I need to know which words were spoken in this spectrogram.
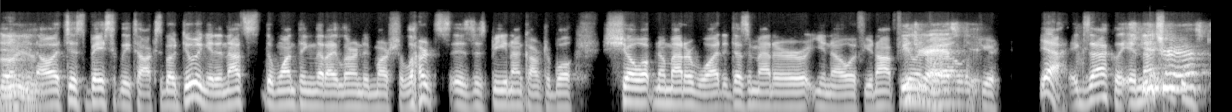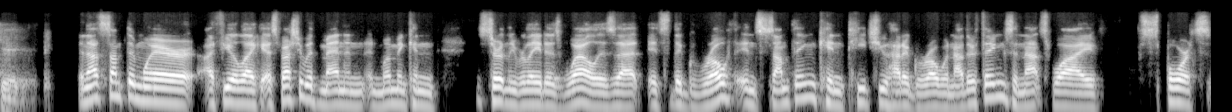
Oh, and, yeah. You know, it just basically talks about doing it. And that's the one thing that I learned in martial arts is just being uncomfortable, show up no matter what. It doesn't matter, you know, if you're not feeling well, if you're, yeah, exactly. And Get that's your ass kicked and that's something where i feel like especially with men and, and women can certainly relate as well is that it's the growth in something can teach you how to grow in other things and that's why sports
